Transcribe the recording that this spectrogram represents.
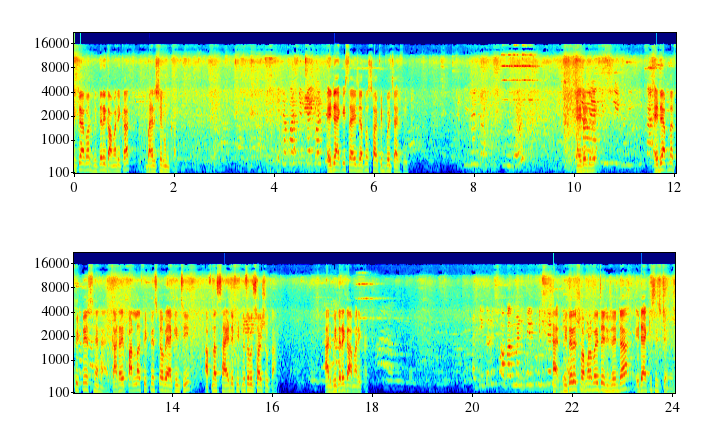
এটা আবার ভিতরে গামারি কাঠ বাইরে সেগুন কাঠ। এটা এটা একই সাইজ আপনার ছয় ফিট বাই চার ফিট হ্যাঁ, এটা এটা মানে এটা আপনার ফিটনেস হ্যাঁ হ্যাঁ। কাঠের পাল্লার ফিটনেসটা হবে এক ইঞ্চি আপনার সাইডে ফিটনেস হবে ছয় সুতা। আর ভিতরে গামারি কাঠ। আর ভিতরে সব আলমারি হ্যাঁ ভিতরে সমানবাড়ির যে ডিজাইনটা এটা একই সিস্টেমের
